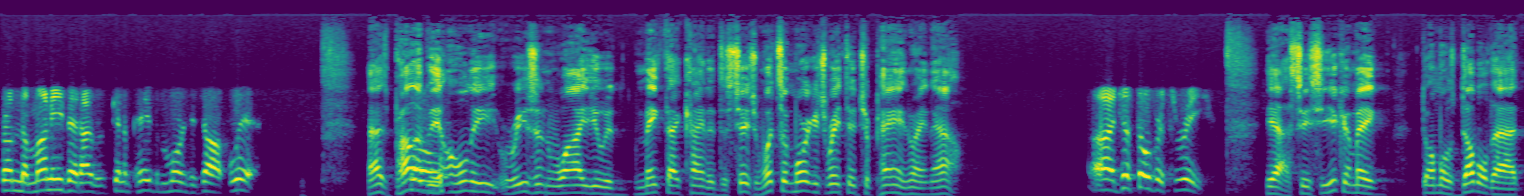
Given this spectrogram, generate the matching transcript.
from the money that I was going to pay the mortgage off with. That's probably So- the only reason why you would make that kind of decision. What's the mortgage rate that you're paying right now? Uh, just over three. Yeah, see, so you can make almost double that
